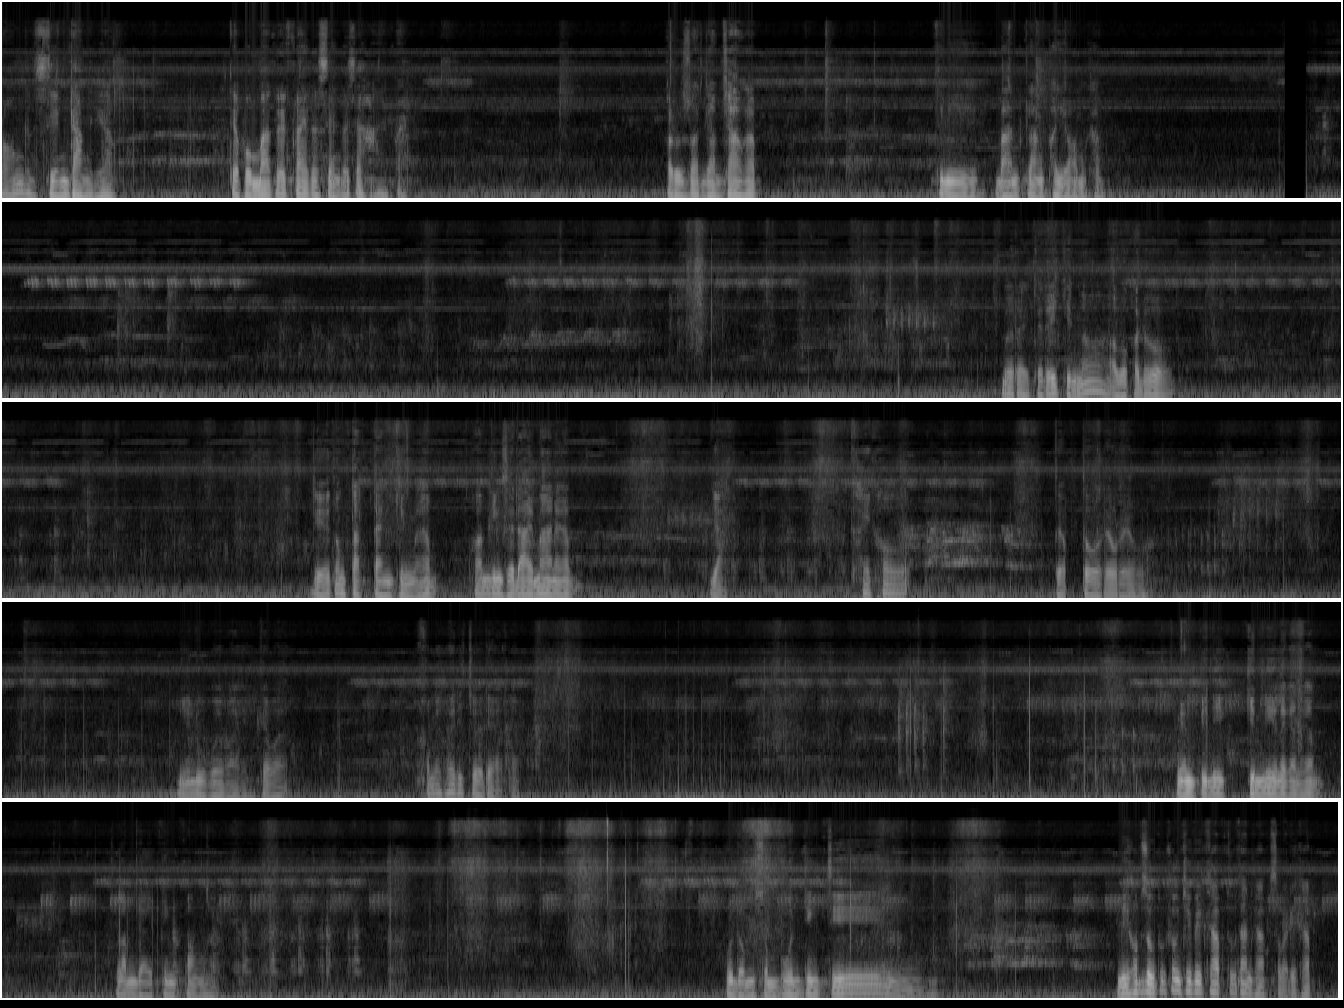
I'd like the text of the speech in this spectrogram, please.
ร้องกันเสียงดังดีครับ แต่ผมมาใกล้ๆก็เสียงก็จะหายไป อรุณสวัสดิ์ยามเช้าครับ ที่นี่บ้านกลางพยอมครับเมื่อไรจะได้กินเนาะอะโวคาโด เดี๋ยวต้องตัดแต่งกิ่งนะครับ ความจริงเสียดายมากนะครับ อยากให้เขาเติบโตเร็วๆ มีลูกไวๆ แต่ว่าเขาไม่ค่อยได้เจอแดดครับเงินปีนี้กินนี่แล้วกันครับลำไยปิงปองครับ อุดมสมบูรณ์จริง ๆ มีความสุขทุกช่วงชีวิตครับ ทุกท่านครับ สวัสดีครับ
